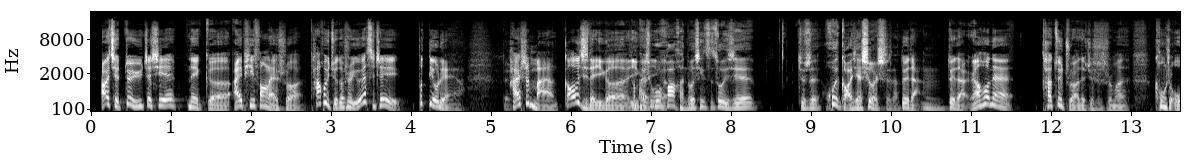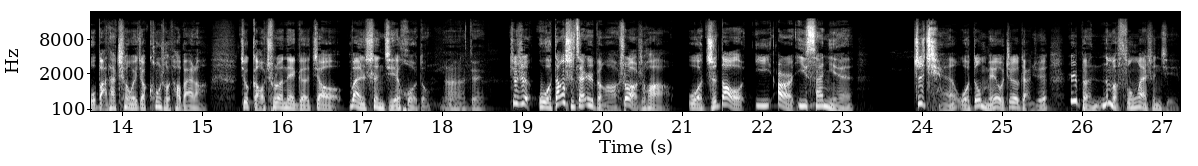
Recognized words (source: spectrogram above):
而且对于这些那个 IP 方来说，他会觉得说 USJ 不丢脸呀、对还是蛮高级的一个一个。还是会花很多心思做一些，就是会搞一些设施的。对的，嗯，对的。然后呢，他最主要的就是什么空手，我把它称为叫空手套白狼，就搞出了那个叫万圣节活动。嗯，对，就是我当时在日本啊，说老实话，我直到一二一三年之前，我都没有这个感觉，日本那么疯万圣节。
